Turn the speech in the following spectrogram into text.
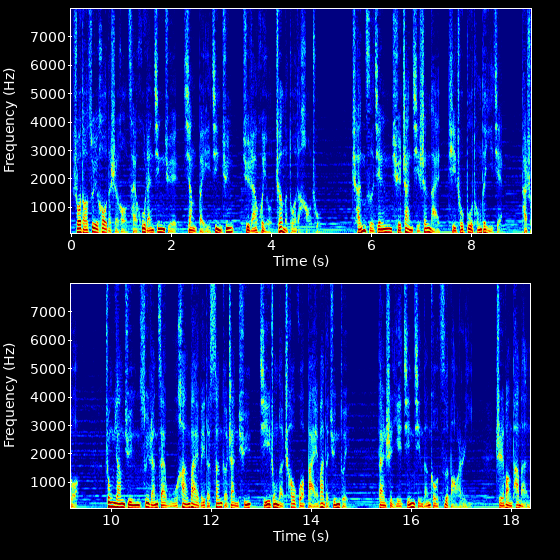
说到最后的时候，才忽然惊觉向北进军居然会有这么多的好处。陈子坚却站起身来提出不同的意见。他说：“中央军虽然在武汉外围的三个战区集中了超过百万的军队，但是也仅仅能够自保而已。”指望他们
